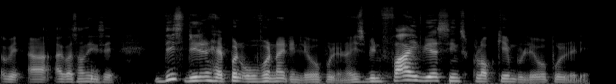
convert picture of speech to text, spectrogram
Wait, uh, I got something to say. This didn't happen overnight in Liverpool. You know, it's been five years since Klopp came to Liverpool already.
